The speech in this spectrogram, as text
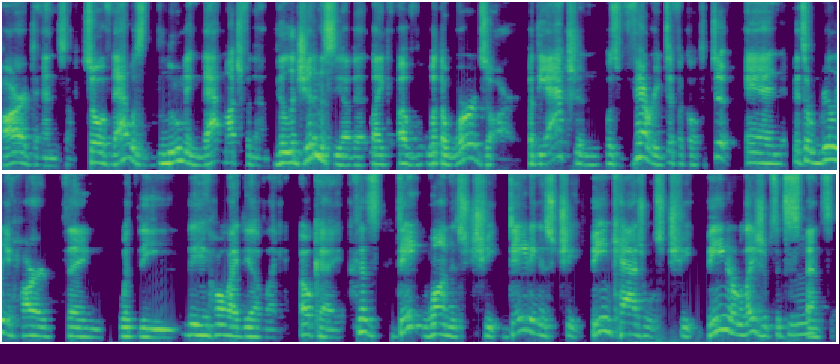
hard to end something. So if that was looming that much for them, the legitimacy of it, like of what the words are, but the action was very difficult to do. And it's a really hard thing with the the whole idea of like okay because date one is cheap. Dating is cheap. Being casual is cheap. Being in a relationship is expensive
